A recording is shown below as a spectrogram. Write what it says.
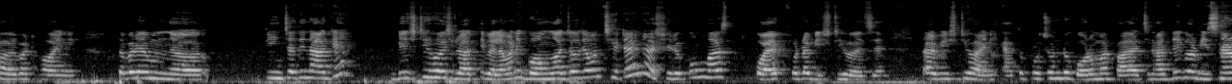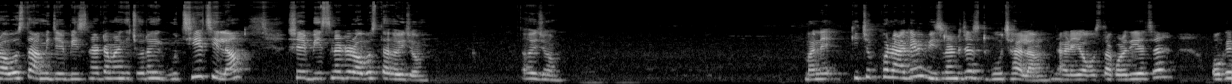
হবে বাট হয়নি। তারপরে তিন চার দিন আগে বৃষ্টি হয়েছিল রাত্রিবেলা। মানে গঙ্গার জল যেমন ছেটায় না, সেরকম মাস কয়েক ফোঁটা বৃষ্টি হয়েছে। আর বৃষ্টি হয়নি। এত প্রচণ্ড গরম আর পাওয়া যাচ্ছে না। আর দেখবার বিছনার অবস্থা, আমি যে বিছনাটা মানে কিছুটা গুছিয়েছিলাম, সেই বিছনাটার অবস্থা ওই যে ওই যে মানে কিছুক্ষণ আগে আমি বিছানাটা জাস্ট গুছালাম, আর এই অবস্থা করে দিয়েছে। ওকে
